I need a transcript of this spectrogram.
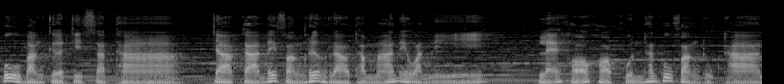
ผู้บังเกิดจิตศรัทธา จากการได้ฟังเรื่องราวธรรมะในวันนี้ และขอขอบคุณท่านผู้ฟังทุกท่าน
